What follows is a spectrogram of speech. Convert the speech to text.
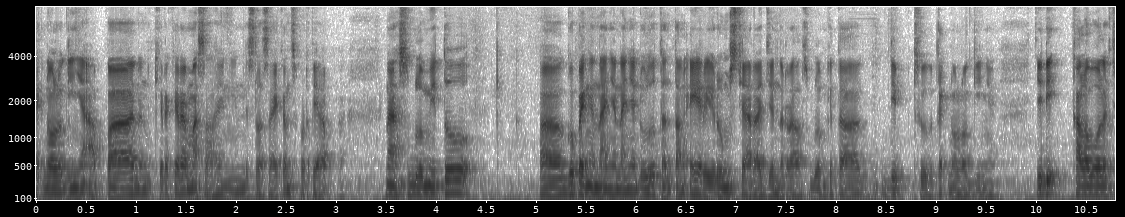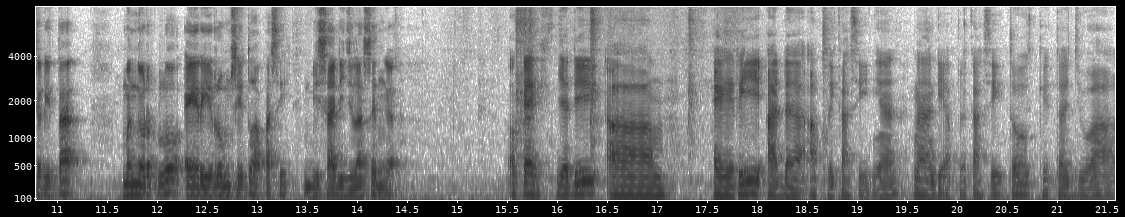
teknologinya apa dan kira-kira masalah yang ingin diselesaikan seperti apa. Nah sebelum itu gue pengen nanya-nanya dulu tentang Airy Room secara general sebelum kita deep to teknologinya. Jadi kalau boleh cerita, menurut lo Airy Rooms itu apa sih? Bisa dijelasin nggak? Oke, jadi um, Airy ada aplikasinya. Nah, di aplikasi itu kita jual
